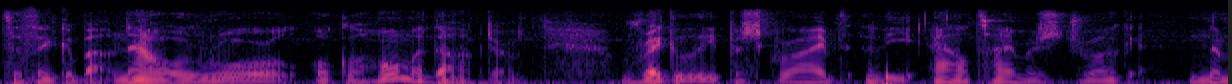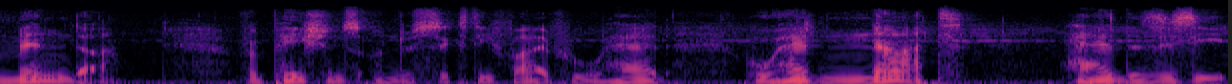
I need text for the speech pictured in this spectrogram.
to think about. Now, a rural Oklahoma doctor regularly prescribed the Alzheimer's drug Namenda for patients under 65 who had who had not had the disease,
